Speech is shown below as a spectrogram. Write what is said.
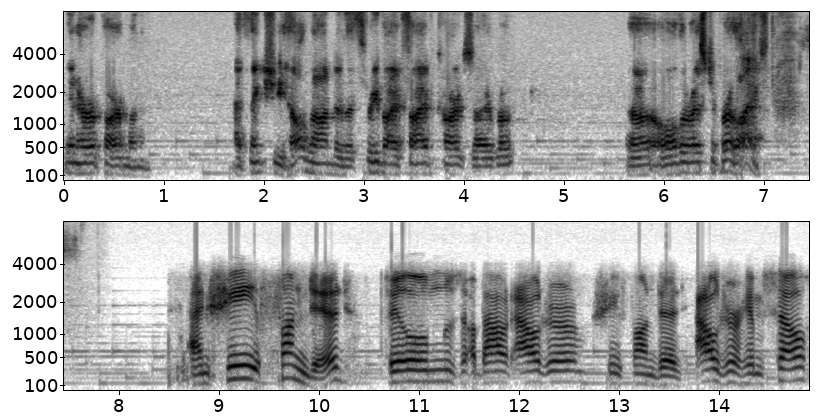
in her apartment. I think she held on to the three by five cards I wrote uh, all the rest of her life. And she funded films about Alger. She funded Alger himself.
